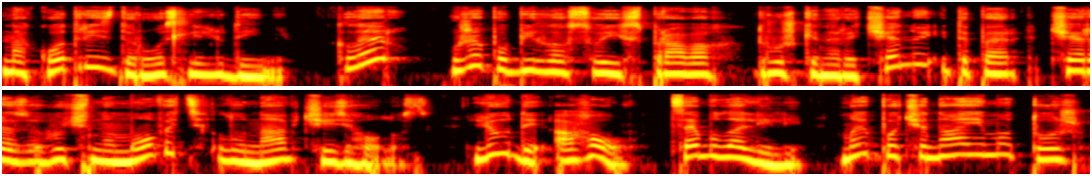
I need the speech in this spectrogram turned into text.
на котрійсь дорослій людині. Клер уже побігла в своїх справах дружки нареченої, і тепер через гучномовець лунав чийсь голос. Люди, агов, це була Лілі. Ми починаємо, тож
